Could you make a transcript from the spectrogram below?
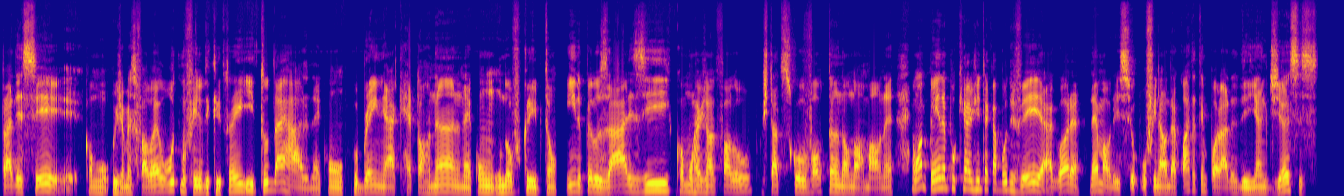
para descer, como o James falou, é o último filho de Krypton e, e, tudo dá errado, né? Com o Brainiac retornando, né, com o novo Krypton indo pelos ares e como o Reginaldo falou, o status quo voltando ao normal, né? É uma pena porque a gente acabou de ver agora, né, Maurício, o final da quarta temporada de Young Justice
